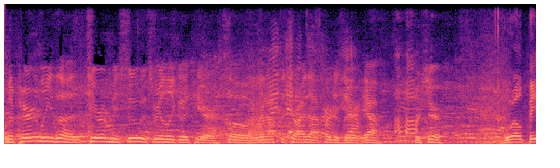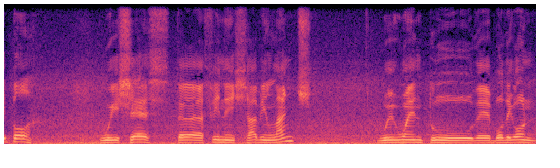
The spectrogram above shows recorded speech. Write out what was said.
And apparently the tiramisu is really good here, so we're gonna have to Might get try that for dessert, dessert. yeah. Yeah, Uh-huh. for sure. Well, people, we just uh, finished having lunch. We went to the Bodegón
